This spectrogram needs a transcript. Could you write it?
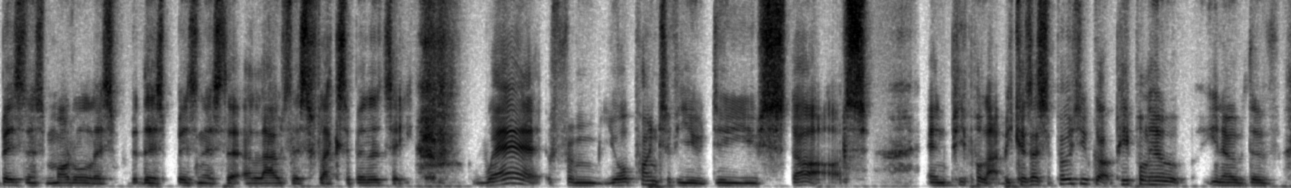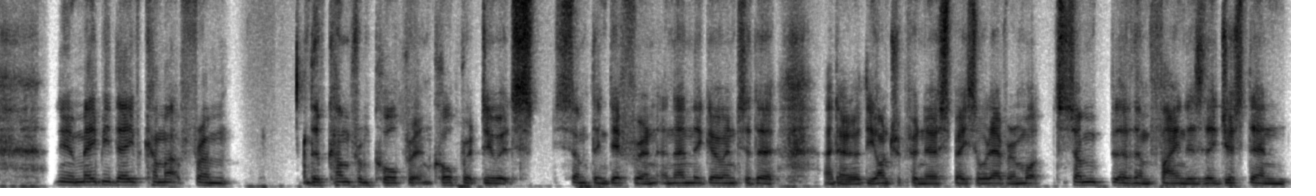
business model, this this business that allows this flexibility. Where, from your point of view, do you start? in people at because I suppose you've got people who you know they've you know maybe they've come up from they've come from corporate and corporate do its something different and then they go into the i don't know the entrepreneur space or whatever. And what some of them find is they just then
